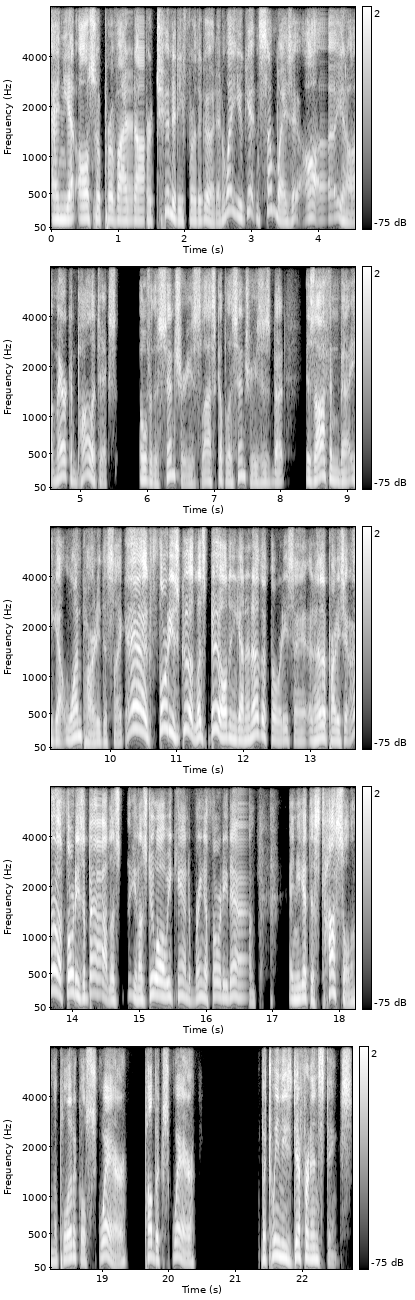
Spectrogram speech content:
and yet also provide an opportunity for the good. And what you get in some ways, eh, all, you know, American politics over the centuries, last couple of centuries, is but is often about you got one party that's like, eh, authority's good, let's build, and you got another authority saying another party saying, oh, authority's a bad, let's you know, let's do all we can to bring authority down. And you get this tussle in the political square, public square, between these different instincts.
